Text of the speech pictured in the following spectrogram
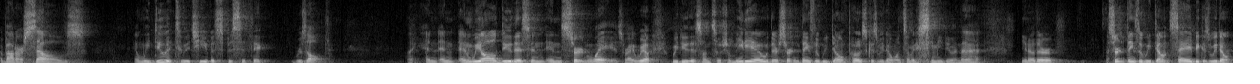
about ourselves, and we do it to achieve a specific result. Like, and, and, and we all do this in, in certain ways, right? We, all, we do this on social media. There are certain things that we don't post because we don't want somebody to see me doing that. You know, there are certain things that we don't say because we don't,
